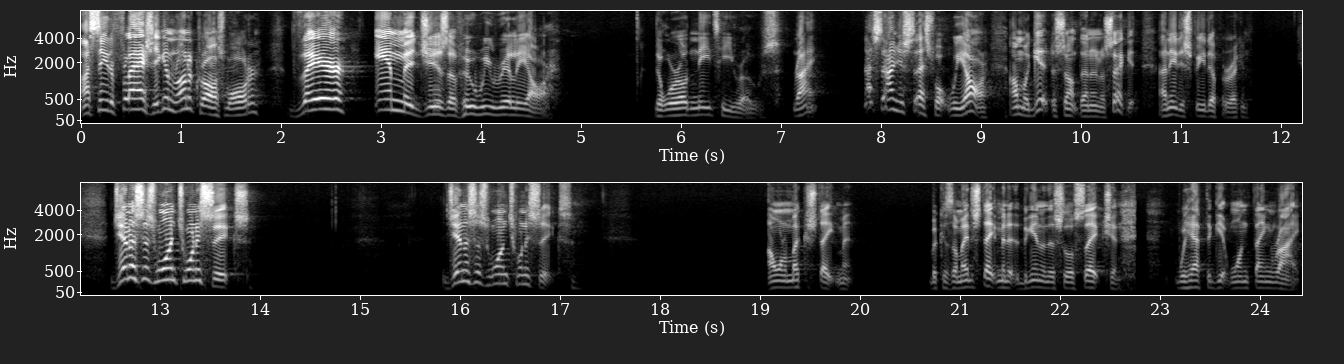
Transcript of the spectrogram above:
I see the flash. He can run across water. They're images of who we really are. The world needs heroes, right? That's, just, that's what we are. I'm going to get to something in a second. I need to speed up, I reckon. Genesis 1.26. Genesis 1.26. I want to make a statement because I made a statement at the beginning of this little section. We have to get one thing right.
